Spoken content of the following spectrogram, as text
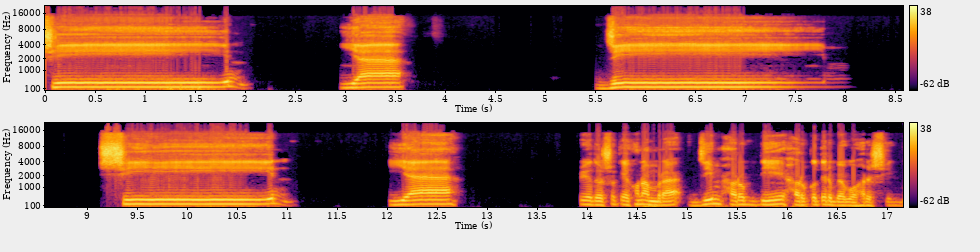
শিন ইয়া জিম শিন ইয়া প্রিয় দর্শক, এখন আমরা জিম হরফ দিয়ে হরকতের ব্যবহার শিখব।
